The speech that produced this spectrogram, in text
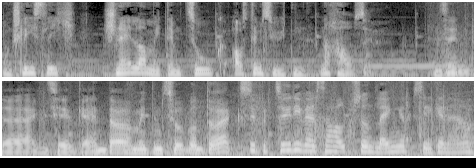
Und schließlich schneller mit dem Zug aus dem Süden nach Hause. Wir sind äh, eigentlich sehr gerne da mit dem Zug unterwegs. Über Zürich wäre es eine halbe Stunde länger gewesen, genau.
